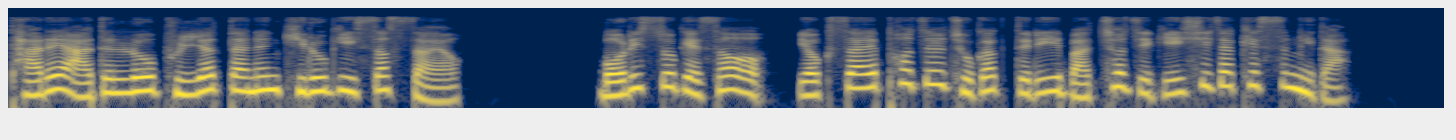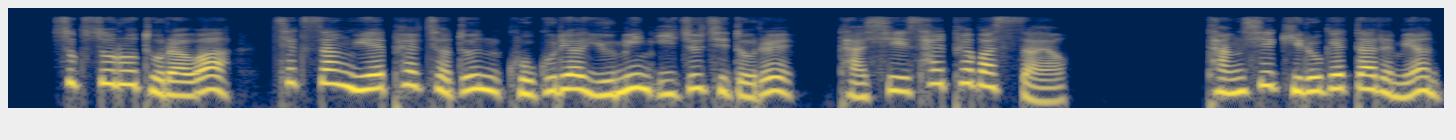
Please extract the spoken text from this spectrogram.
달의 아들로 불렸다는 기록이 있었어요. 머릿속에서 역사의 퍼즐 조각들이 맞춰지기 시작했습니다. 숙소로 돌아와 책상 위에 펼쳐둔 고구려 유민 이주 지도를 다시 살펴봤어요. 당시 기록에 따르면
